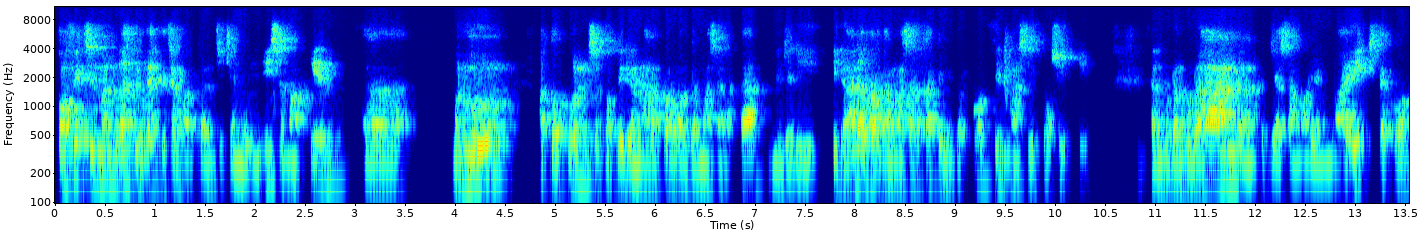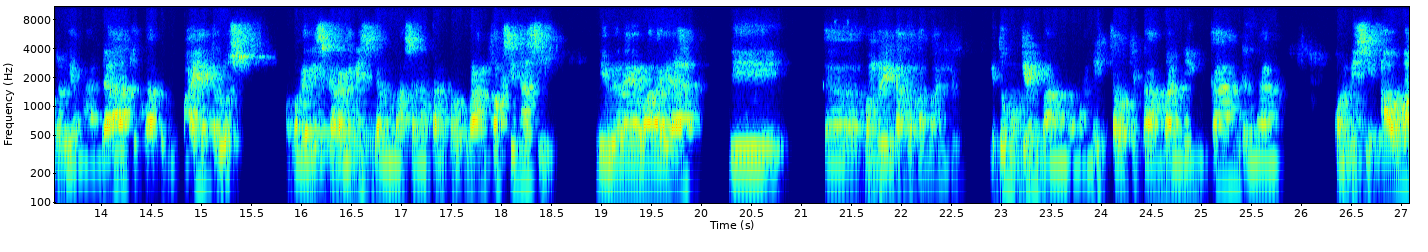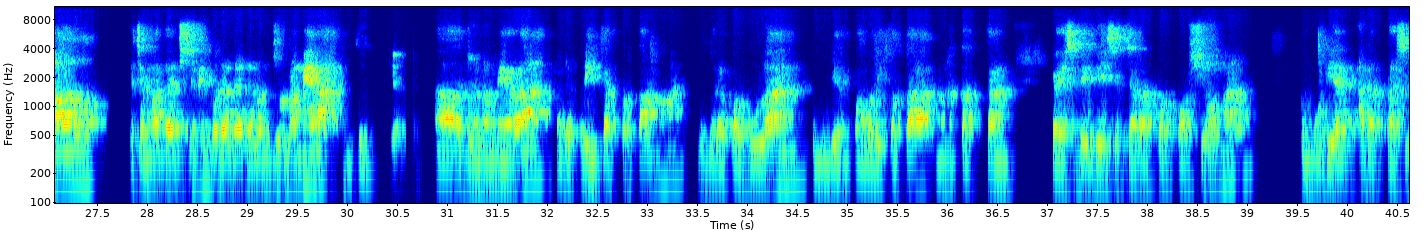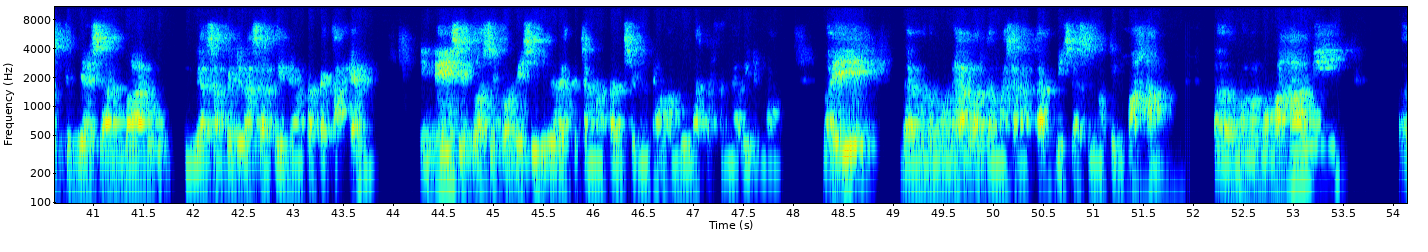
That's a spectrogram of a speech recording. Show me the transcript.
COVID-19 di wilayah Kecamatan Cicendo ini semakin uh, menurun ataupun seperti dengan harapan warga masyarakat menjadi tidak ada warga masyarakat yang terkonfirmasi positif. Dan mudah-mudahan dengan kerjasama yang baik, stakeholder yang ada, kita berupaya terus, apalagi sekarang ini sedang melaksanakan program vaksinasi di wilayah-wilayah di uh, pemerintah Kota Bandung. Itu mungkin Bang Domani, kalau kita bandingkan dengan kondisi awal kecamatan sini berada dalam zona merah gitu. Uh, zona merah pada peringkat pertama beberapa bulan, kemudian Pak Wali Kota menetapkan PSBB secara proporsional, kemudian adaptasi kebiasaan baru, kemudian sampai dengan saat ini yang PPKM. Ini situasi kondisi di wilayah kecamatan sini alhamdulillah terkendali dengan baik dan mudah-mudahan warga masyarakat bisa semakin paham uh, memahami Eh,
